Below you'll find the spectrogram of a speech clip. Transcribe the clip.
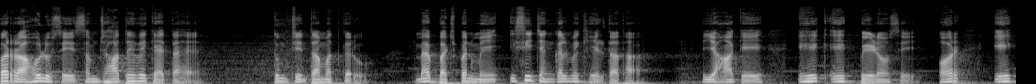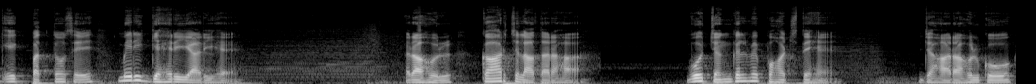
पर राहुल उसे समझाते हुए कहता है, तुम चिंता मत करो मैं बचपन में इसी जंगल में खेलता था। यहाँ के एक एक पेड़ों से और एक एक पत्तों से मेरी गहरी यारी है। राहुल कार चलाता रहा। वो जंगल में पहुँचते हैं, जहाँ राहुल को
